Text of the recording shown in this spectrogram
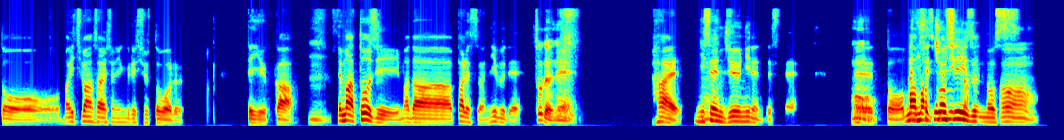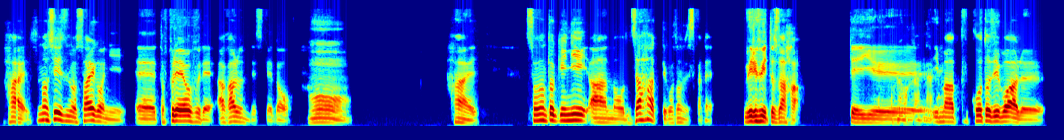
と、まあ、一番最初にイングリッシュフットボールっていうか、うん。で、まあ、当時、まだパレスは2部で、そうだよね。はい、2012年ですうん。ね。えっと、まあまあ、そのシーズンの、うんはい、そのシーズンの最後に、えっと、プレーオフで上がるんですけど。はい。その時に、あの、ザハってことですかね？ウィルフィット・ザハっていう、今、コートジボワール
